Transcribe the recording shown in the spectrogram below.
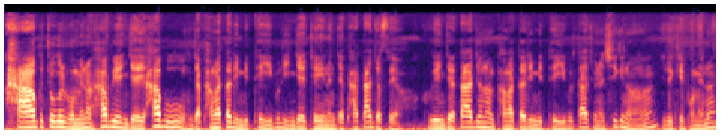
하부 쪽을 보면은 하부에 이제 하부 이제 방아다리 밑에 잎을 이제 저희는 이제 다 따졌어요. 그게 이제 따주는 방아다리 밑에 잎을 따주는 시기는 이렇게 보면은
